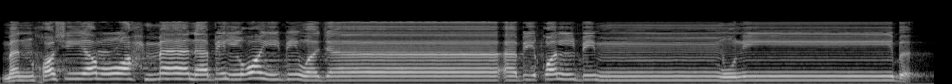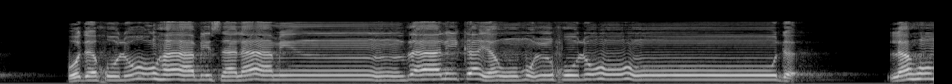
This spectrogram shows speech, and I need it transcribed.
من خشي الرحمن بالغيب وجاء بقلب منيب. ادخلوها بسلام ذلك يوم الخلود. لهم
